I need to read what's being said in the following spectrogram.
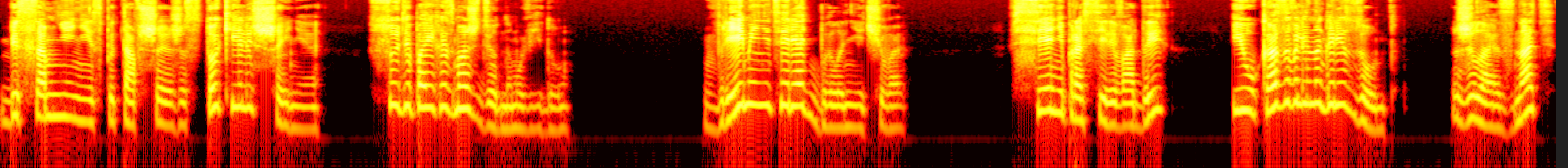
Без сомнения испытавшая жестокие лишения, судя по их изможденному виду. Времени терять было нечего. Все они просили воды и указывали на горизонт, желая знать,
